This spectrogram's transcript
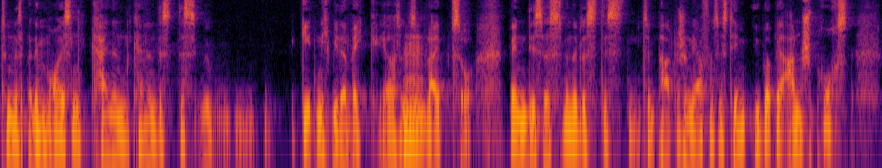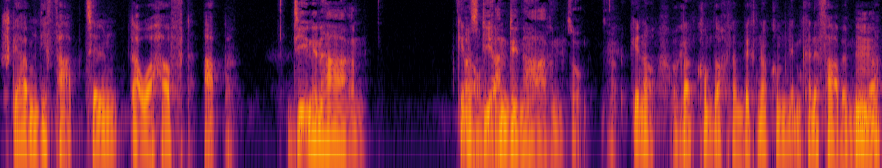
zumindest bei den Mäusen, keinen, keinen, das, das geht nicht wieder weg, ja, also das mhm. bleibt so. Wenn dieses, wenn du das, das sympathische Nervensystem überbeanspruchst, sterben die Farbzellen dauerhaft ab. Die in den Haaren. Genau, also die ja. an den Haaren, so. Ja. Genau. Okay. Und dann kommt auch, dann, dann kommt eben keine Farbe mehr. Mhm. Ja?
